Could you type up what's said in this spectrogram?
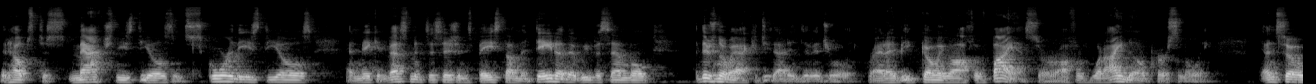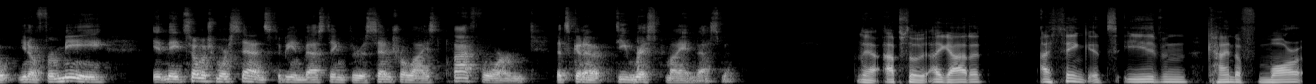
that helps to match these deals and score these deals and make investment decisions based on the data that we've assembled there's no way I could do that individually, right? I'd be going off of bias or off of what I know personally. And so, you know, for me, it made so much more sense to be investing through a centralized platform that's going to de risk my investment. Yeah, absolutely. I got it. I think it's even kind of more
